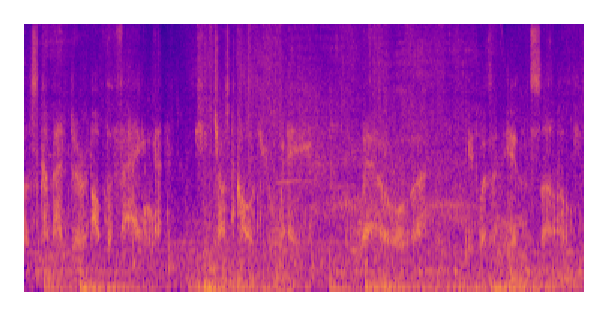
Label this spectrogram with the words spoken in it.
Was Commander of the Fang. He just called you a. Well, it was an insult.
